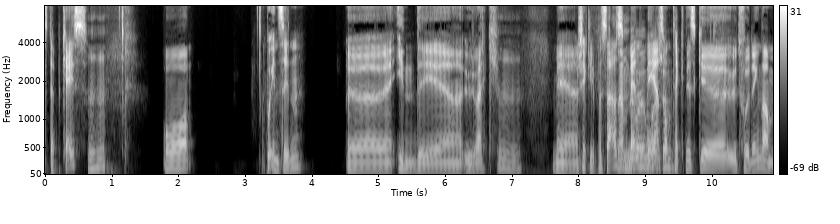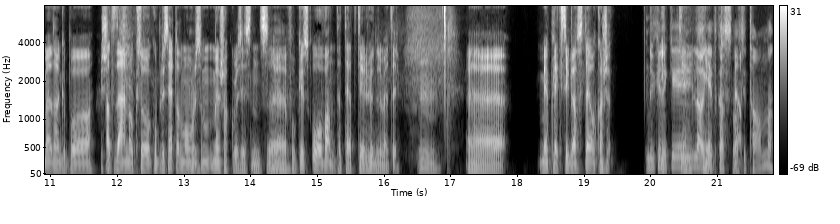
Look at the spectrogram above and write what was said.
step case. Mhm. Og på innsiden uh, indie-urverk Mm. med skikkelig pizzazz, men men, med en sånn sånn- teknisk utfordring, da, med tanke på at det er nokså komplisert. At man må liksom med shock resistance-fokus og vanntetthet til 100 meter. Mm. Med pleksiglass, det og kanskje Du kunne ikke, Ikke lage et kassen av ja. titan, da?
